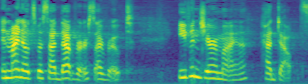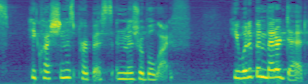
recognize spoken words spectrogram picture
In my notes beside that verse, I wrote, "Even Jeremiah had doubts. He questioned his purpose in miserable life. He would have been better dead,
